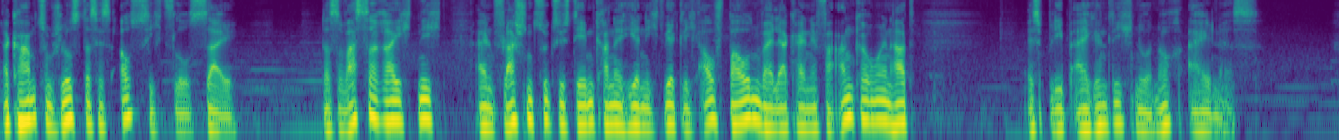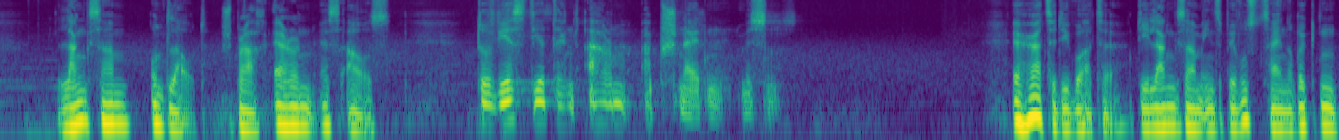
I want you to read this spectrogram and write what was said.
Er kam zum Schluss, dass es aussichtslos sei. Das Wasser reicht nicht, ein Flaschenzugsystem kann er hier nicht wirklich aufbauen, weil er keine Verankerungen hat, es blieb eigentlich nur noch eines. Langsam und laut sprach Aaron es aus. Du wirst dir den Arm abschneiden müssen. Er hörte die Worte, die langsam ins Bewusstsein rückten,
